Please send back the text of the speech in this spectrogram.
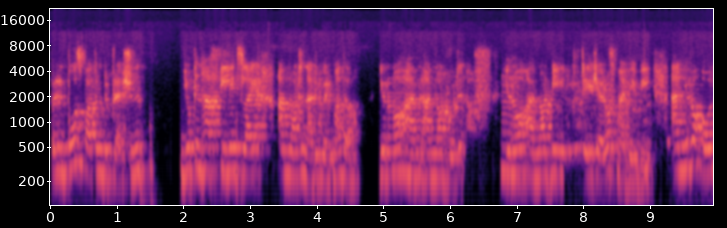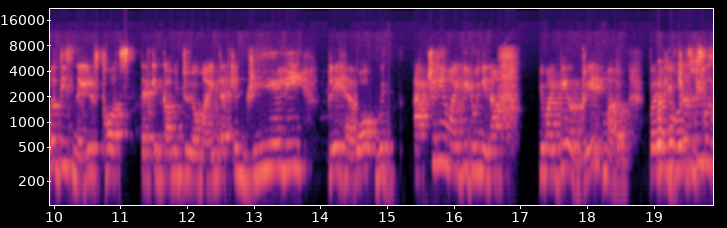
but in postpartum depression, you can have feelings like, I'm not an adequate mother. You know, mm-hmm. I'm, I'm not good enough. Mm-hmm. You know, hmm. I'm not being able to take care of my baby. And, you know, all of these negative thoughts that can come into your mind that can really play havoc with actually, you might be doing enough. You might be a great mother, but, but you just because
